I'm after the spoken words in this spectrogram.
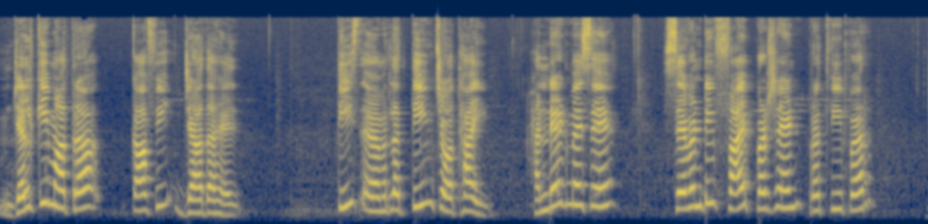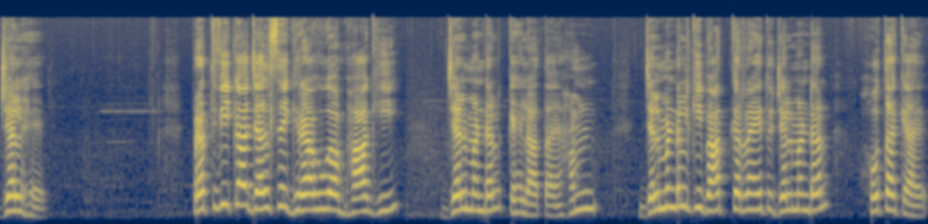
जल की मात्रा काफ़ी ज़्यादा है। तीस मतलब तीन चौथाई हंड्रेड में से सेवेंटी फाइव परसेंट पृथ्वी पर जल है। पृथ्वी का जल से घिरा हुआ भाग ही जलमंडल कहलाता है। हम जलमंडल की बात कर रहे हैं तो जलमंडल होता क्या है?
